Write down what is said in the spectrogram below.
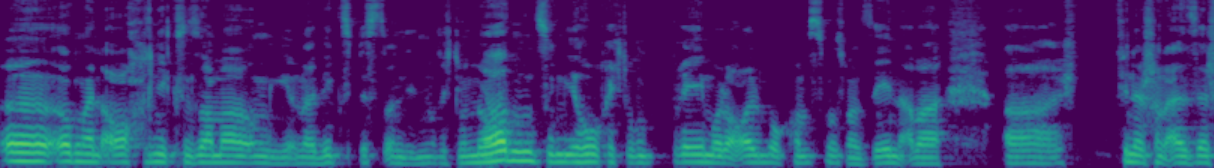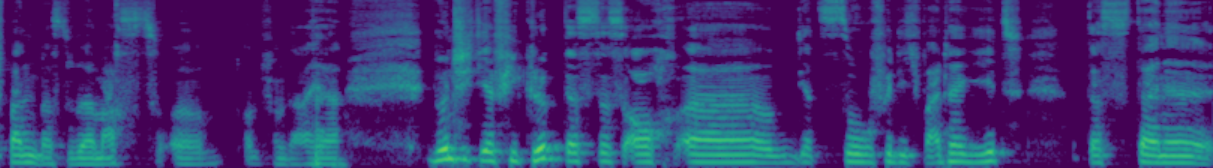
äh, irgendwann auch nächsten Sommer irgendwie unterwegs bist und in Richtung Norden zu mir hoch, Richtung Bremen oder Oldenburg kommst, muss man sehen. Aber äh, ich finde das schon alles sehr spannend, was du da machst. Äh, und von daher wünsche ich dir viel Glück, dass das auch äh, jetzt so für dich weitergeht, dass deine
